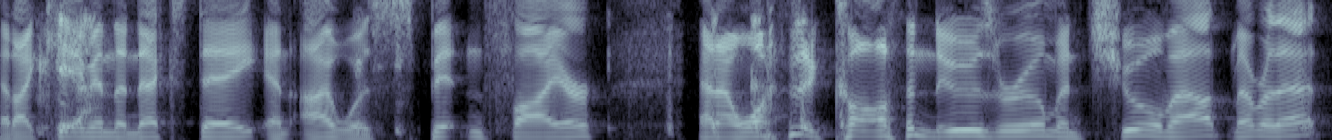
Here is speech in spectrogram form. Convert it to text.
and I came Yeah. in the next day and I was spitting fire and I wanted to call the newsroom and chew them out. Remember that?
